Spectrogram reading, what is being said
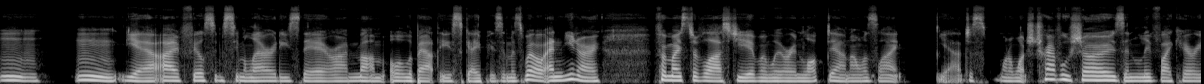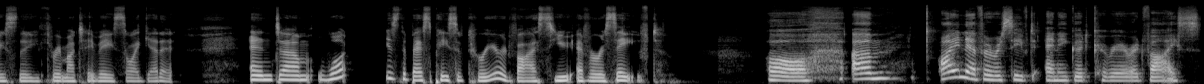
mm, mm, yeah i feel some similarities there. I'm um, all about the escapism as well. And you know for most of last year when we were in lockdown i was like yeah i just want to watch travel shows and live vicariously through my tv so i get it. And um, what is the best piece of career advice you ever received Oh, um, I never received any good career advice.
